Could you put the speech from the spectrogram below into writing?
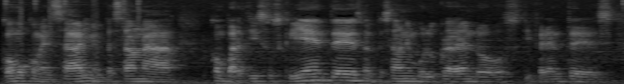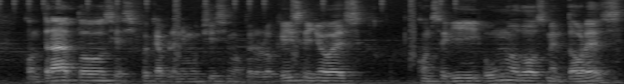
cómo comenzar y me empezaron a compartir sus clientes, me empezaron a involucrar en los diferentes contratos y así fue que aprendí muchísimo. Pero lo que hice yo es conseguí uno o dos mentores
